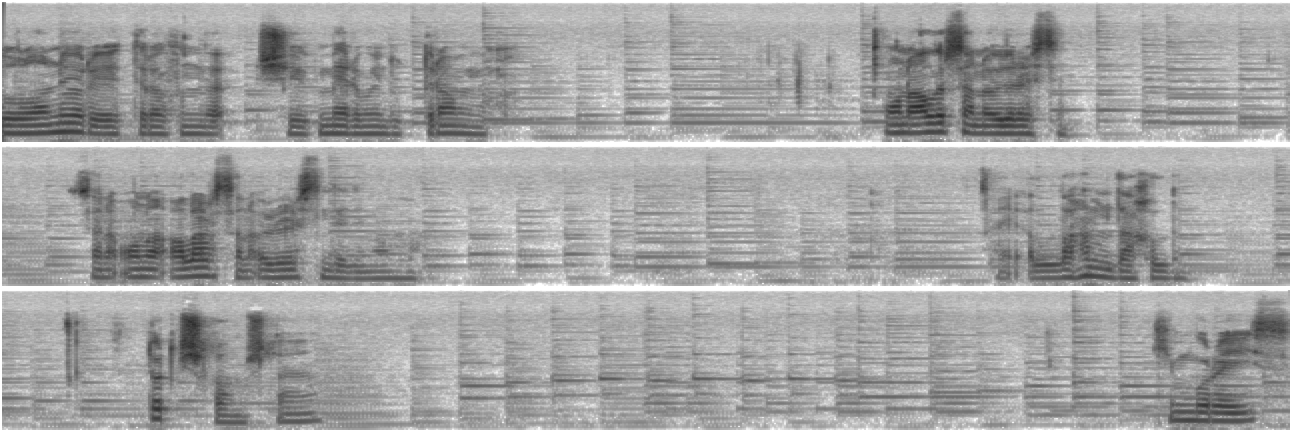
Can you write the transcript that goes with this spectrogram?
Dolanıyor ya etrafında şey mermi tutturamıyor. Onu alırsan ölürsün. Sana onu alarsan ölürsün dedim ama. Hay Allah'ım takıldım. 4 kişi kalmış lan. Kim bu reis?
